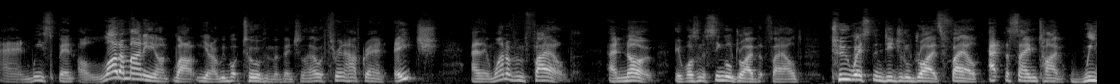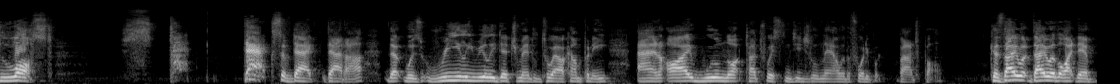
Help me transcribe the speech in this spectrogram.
And we spent a lot of money on, well, you know, we bought two of them eventually. They were three and a half grand each, and then one of them failed. And no, it wasn't a single drive that failed. Two Western Digital drives failed at the same time. We lost stacks of data that was really, really detrimental to our company. And I will not touch Western Digital now with a 40 foot barge pole because they were they were like their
